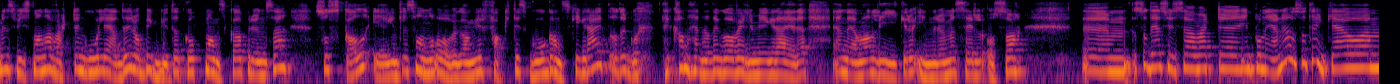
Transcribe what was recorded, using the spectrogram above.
Mens hvis man har vært en god leder og bygget et godt mannskap rundt seg, så skal egentlig sånne overganger faktisk gå ganske greit. Og det, går, det kan hende det går veldig mye greiere enn det man liker å innrømme selv også. Um, så det syns jeg har vært uh, imponerende. Og så tenker jeg jo um,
